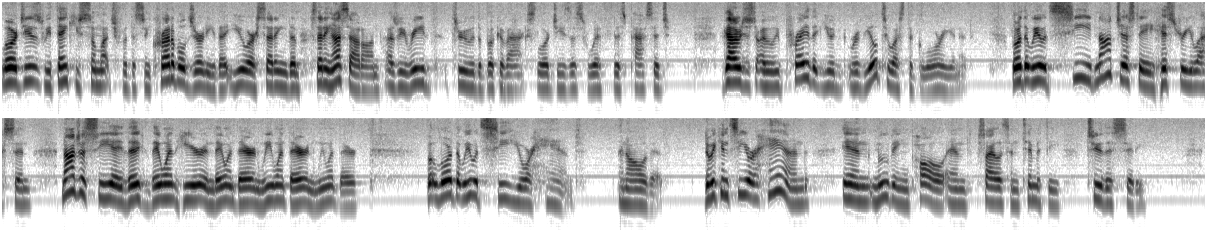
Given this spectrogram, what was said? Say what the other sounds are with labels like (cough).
Lord Jesus, we thank you so much for this incredible journey that you are setting, them, setting us out on as we read through the book of Acts, Lord Jesus, with this passage. God, we, just, we pray that you would reveal to us the glory in it. Lord, that we would see not just a history lesson, not just see a they, they went here and they went there and we went there and we went there, but Lord, that we would see your hand in all of it. That we can see your hand in moving Paul and Silas and Timothy to this city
